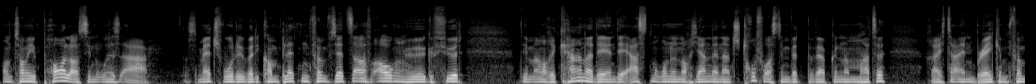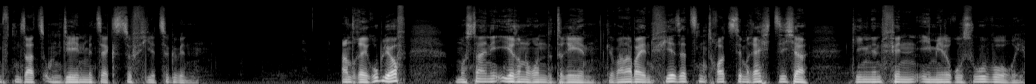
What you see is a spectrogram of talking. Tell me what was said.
und Tommy Paul aus den USA. Das Match wurde über die kompletten fünf Sätze auf Augenhöhe geführt. Dem Amerikaner, der in der ersten Runde noch Jan-Lennart Struff aus dem Wettbewerb genommen hatte, reichte ein Break im fünften Satz, um den mit 6 zu 4 zu gewinnen. Andrei Rublev musste eine Ehrenrunde drehen, gewann aber in vier Sätzen trotzdem recht sicher gegen den Finnen Emil Rusu-Vori.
